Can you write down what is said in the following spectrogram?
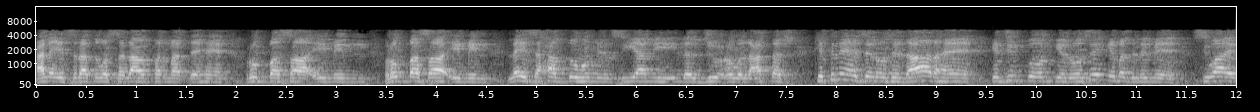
علیہ السلام والسلام فرماتے ہیں، رب صائم رب صائم لیس حفظه من صیامه الجوع والعطش۔ کتنے ایسے روزے دار ہیں کہ جن کو ان کے روزے کے بدلے میں سوائے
